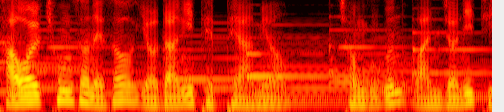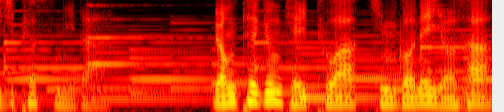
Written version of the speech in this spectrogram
4월 총선에서 여당이 대패하며 전국은 완전히 뒤집혔습니다. 명태균 게이트와 김건희 여사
